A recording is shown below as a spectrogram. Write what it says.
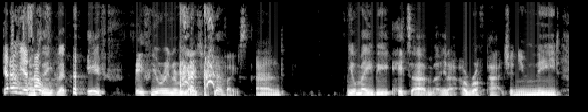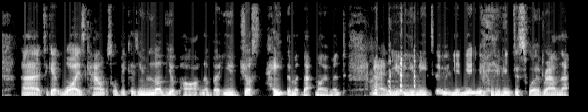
Get over yourself. I think that if if you're in a relationship, folks, and you're maybe hit um, you know a rough patch and you need uh, to get wise counsel because you love your partner but you just hate them at that moment and you, you need to you, you, you need to swerve around that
